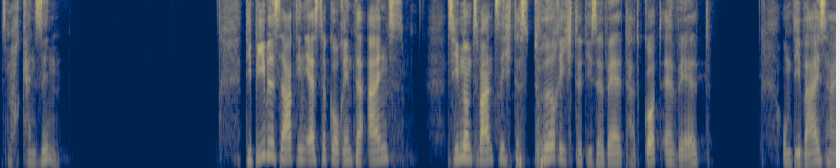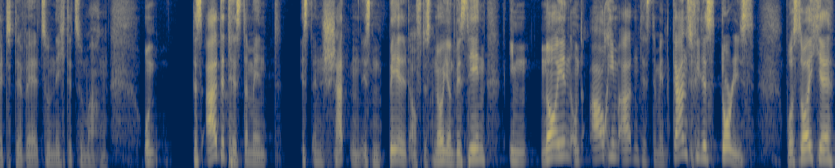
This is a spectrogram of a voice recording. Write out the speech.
Es macht keinen Sinn. Die Bibel sagt in 1. Korinther 1, 27, das Törichte dieser Welt hat Gott erwählt, um die Weisheit der Welt zunichte zu machen. Und das Alte Testament ist ein Schatten, ist ein Bild auf das Neue. Und wir sehen im Neuen und auch im Alten Testament ganz viele Stories, wo solche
